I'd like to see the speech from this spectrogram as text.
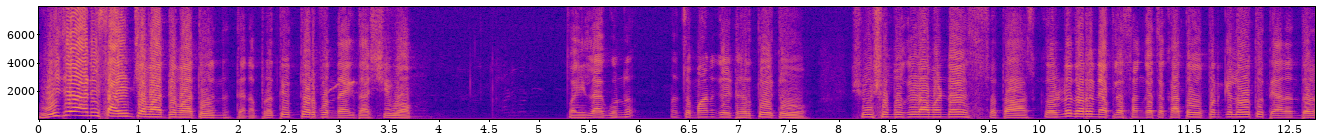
विजय आणि साईंच्या माध्यमातून त्यांना प्रत्युत्तर पुन्हा एकदा शिवम. पहिला गुणाचं मान काही ठरतोय तो. शिवशंभू क्रीडा मंडळ स्वतः कर्णधाराने आपल्या संघाचं खातं ओपन केलं होतं. त्यानंतर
